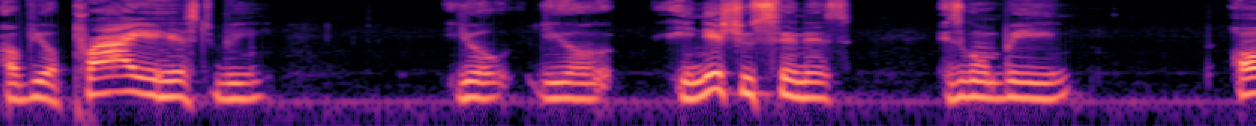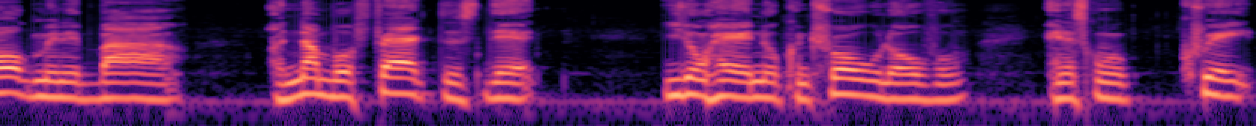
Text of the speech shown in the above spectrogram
of your prior history, your your initial sentence is going to be augmented by a number of factors that you don't have no control over, and it's going to create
